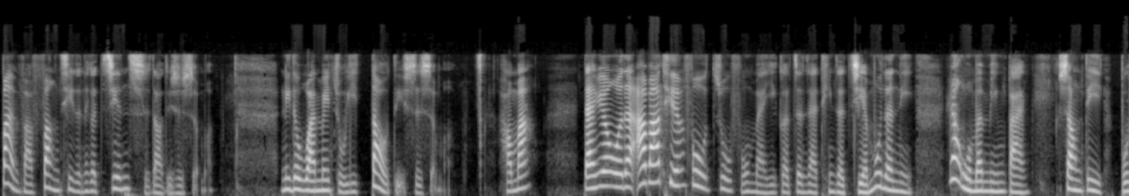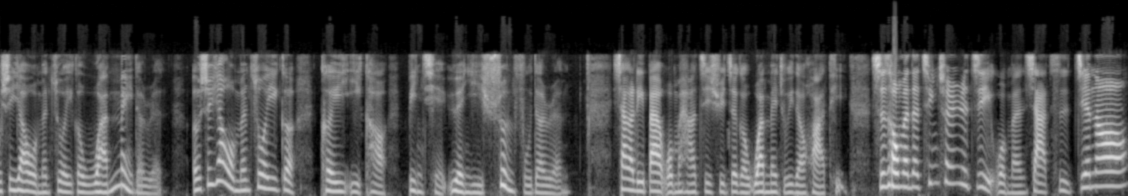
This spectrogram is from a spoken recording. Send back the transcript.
办法放弃的那个坚持到底是什么？你的完美主义到底是什么？好吗？但愿我的阿巴天父祝福每一个正在听着节目的你，让我们明白，上帝不是要我们做一个完美的人，而是要我们做一个可以依靠并且愿意顺服的人。下个礼拜我们还要继续这个完美主义的话题，石头们的青春日记，我们下次见哦。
